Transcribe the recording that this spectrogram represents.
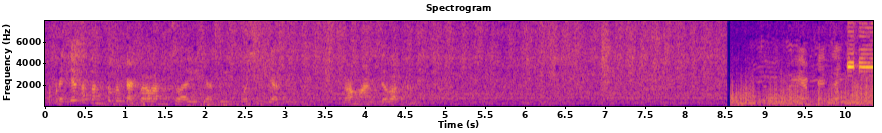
આપણે કહેતા હતા ખબર કાઢવા આવવાનું જો આવી ગયા છે પહોંચી ગયા છે રામાની દવાખાને જો હવે આપણે જઈએ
